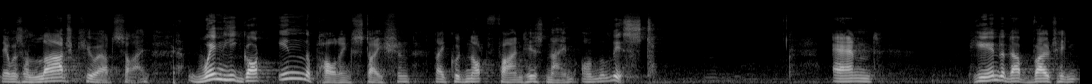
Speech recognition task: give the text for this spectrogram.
There was a large queue outside. When he got in the polling station, they could not find his name on the list. And he ended up voting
